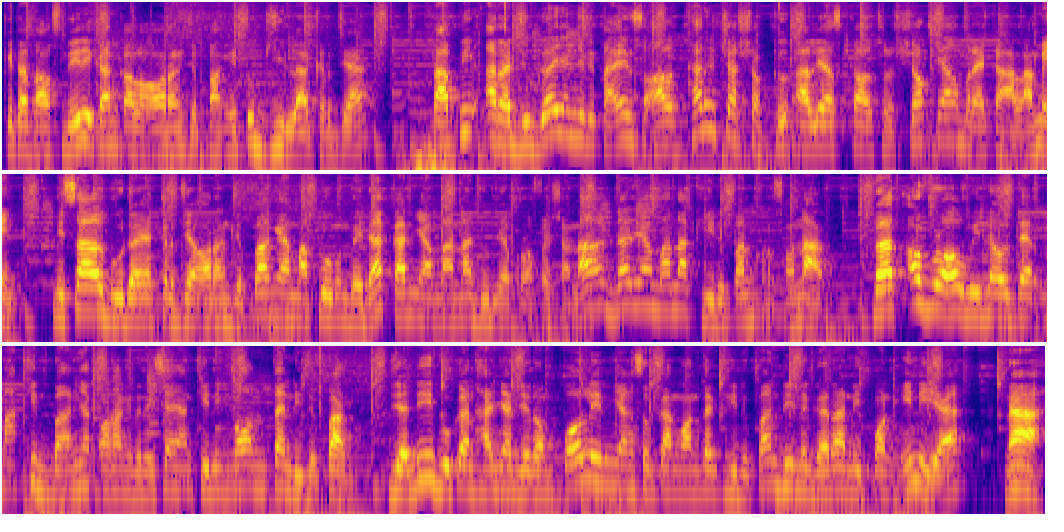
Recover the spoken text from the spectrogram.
Kita tahu sendiri kan kalau orang Jepang itu gila kerja. Tapi ada juga yang nyeritain soal culture shock alias culture shock yang mereka alamin. Misal budaya kerja orang Jepang yang mampu membedakan yang mana dunia profesional dan yang mana kehidupan personal. But overall we know that makin banyak orang Indonesia yang kini ngonten di Jepang. Jadi bukan hanya Jerome Pauline yang suka ngonten kehidupan di negara Nippon ini ya. Nah,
